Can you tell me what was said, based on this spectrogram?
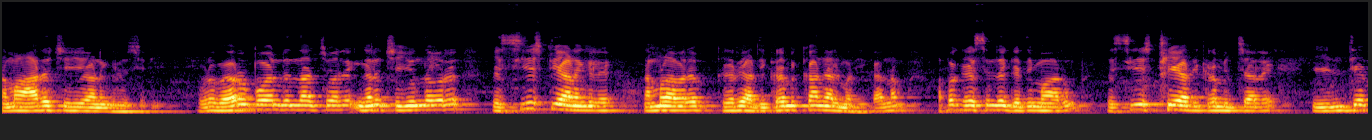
നമ്മൾ ആരെ ചെയ്യുകയാണെങ്കിലും ശരി. ഇവിടെ വേറൊരു പോയിന്റ് എന്താ വെച്ചാൽ ഇങ്ങനെ ചെയ്യുന്നവർ എസ് സി എസ് ടി ആണെങ്കിൽ നമ്മൾ അവരെ കയറി അതിക്രമിക്കാഞ്ഞാൽ മതി. കാരണം അപ്പോൾ കേസിന്റെ ഗതി മാറും. എസ് സി എസ് ടിയെ അതിക്രമിച്ചാൽ ഇന്ത്യൻ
